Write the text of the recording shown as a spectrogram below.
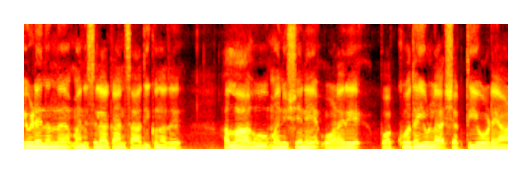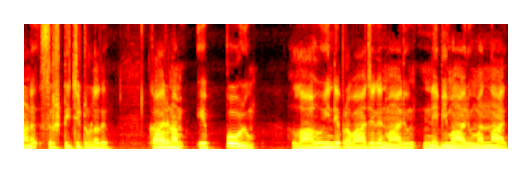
ഇവിടെ നിന്ന് മനസ്സിലാക്കാൻ സാധിക്കുന്നത് അള്ളാഹു മനുഷ്യനെ വളരെ പക്വതയുള്ള ശക്തിയോടെയാണ് സൃഷ്ടിച്ചിട്ടുള്ളത്. കാരണം എപ്പോഴും അള്ളാഹുവിന്റെ പ്രവാചകന്മാരും നബിമാരും വന്നാൽ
